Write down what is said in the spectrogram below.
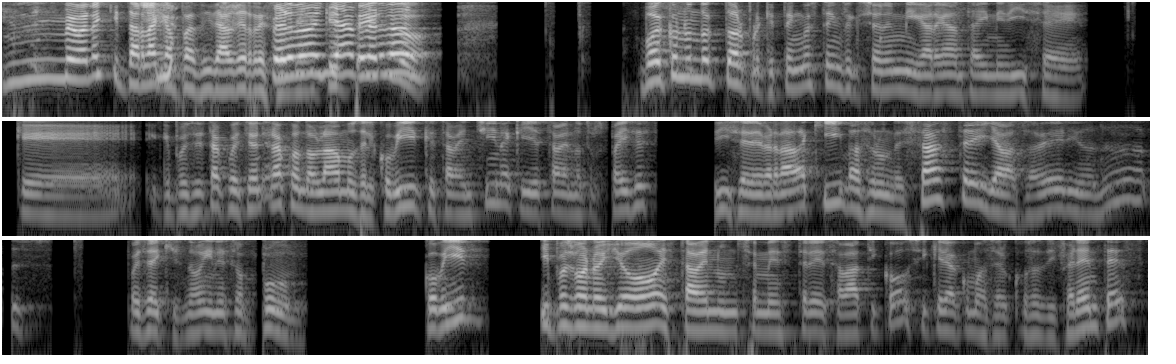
Me van a quitar la capacidad de resumir Perdón, que ya, tengo. perdón. Voy con un doctor porque tengo esta infección en mi garganta y me dice que, que pues esta cuestión era cuando hablábamos del COVID, que estaba en China, que ya estaba en otros países. Dice, de verdad aquí va a ser un desastre y ya vas a ver. Y yo, no, pues, pues X, ¿no? Y en eso, ¡pum! COVID. Y pues bueno, yo estaba en un semestre sabático, sí quería como hacer cosas diferentes.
